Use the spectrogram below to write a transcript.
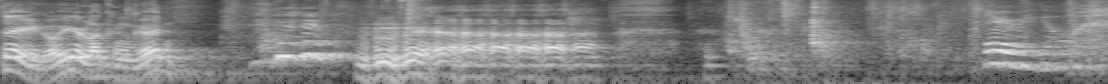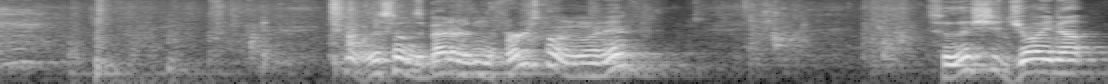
There you go, you're looking good. There we go. Oh, this one's better than the first one we went in. So this should join up.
